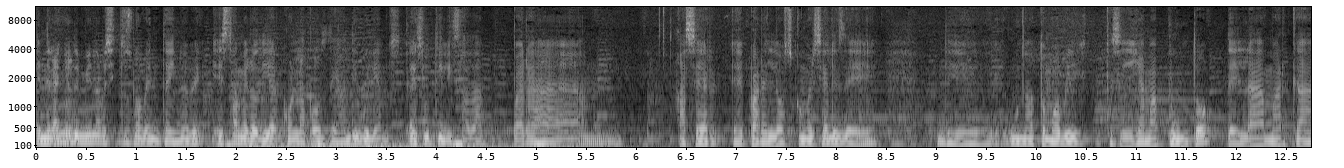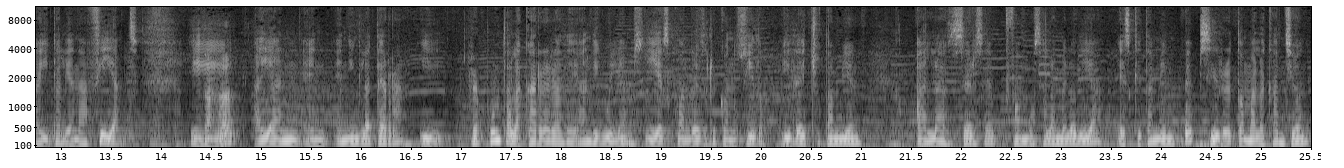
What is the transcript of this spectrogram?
en el año Ujú. de 1999, esta melodía con la voz de Andy Williams es utilizada para mm, hacer, eh, para los comerciales de, de un automóvil que se llama Punto, de la marca italiana Fiat, eh, allá en, en- en Inglaterra, y repunta la carrera de Andy Williams y es cuando es reconocido. Y de hecho también al hacerse famosa la melodía es que también Pepsi retoma la canción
